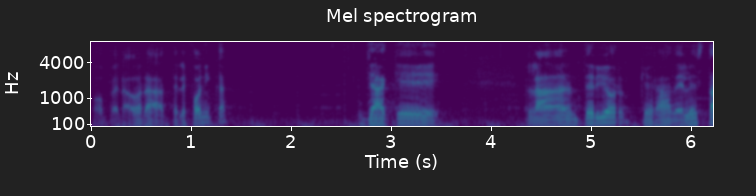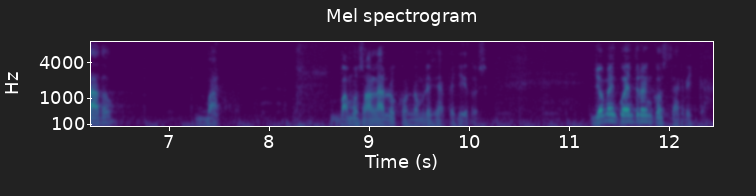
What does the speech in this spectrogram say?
operadora telefónica, ya que la anterior, que era del Estado, bueno, vamos a hablarlo con nombres y apellidos. Yo me encuentro en Costa Rica.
